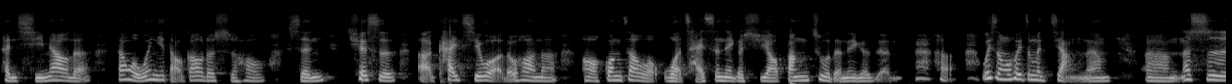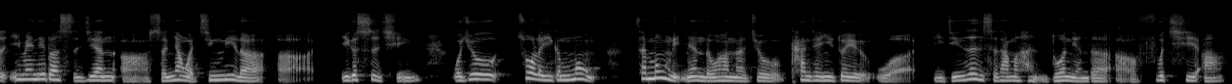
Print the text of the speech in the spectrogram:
很奇妙的，当我为你祷告的时候，神却是啊、呃，开启我的话呢，哦，光照我，我才是那个需要帮助的那个人。哈，为什么会这么讲呢？嗯，那是因为那段时间啊、神让我经历了呃一个事情，我就做了一个梦。在梦里面的话呢，就看见一对我已经认识他们很多年的呃夫妻啊，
